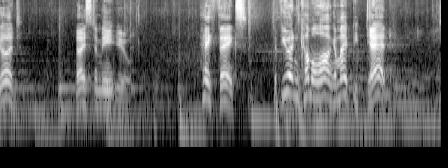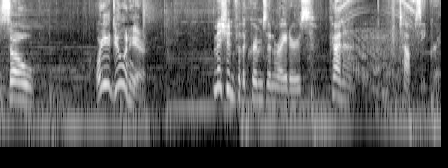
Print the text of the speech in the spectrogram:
Good. Nice to meet you. Hey, thanks. If you hadn't come along, I might be dead. So, what are you doing here? Mission for the Crimson Raiders. Kinda top secret.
